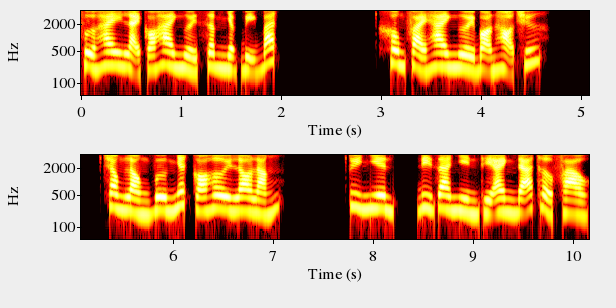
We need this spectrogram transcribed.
vừa hay lại có hai người xâm nhập bị bắt. Không phải hai người bọn họ chứ? Trong lòng Vương Nhất có hơi lo lắng. Tuy nhiên, đi ra nhìn thì anh đã thở phào.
